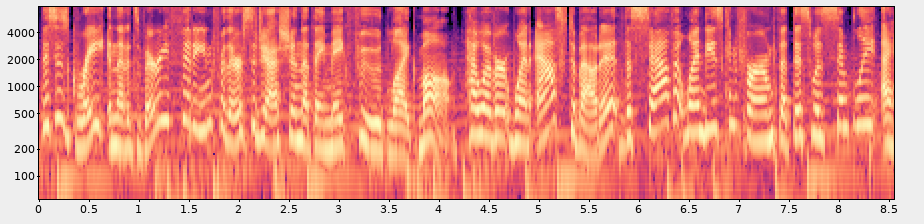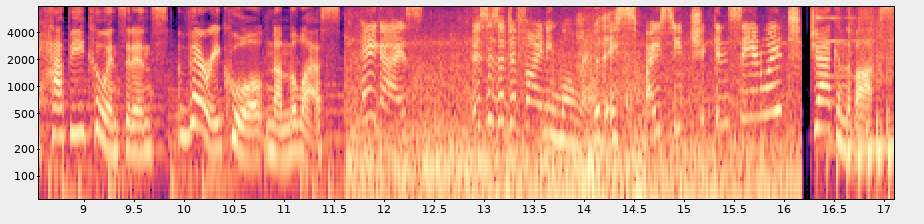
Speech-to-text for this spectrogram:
This is great in that it's very fitting for their suggestion that they make food like mom. However, when asked about it, the staff at Wendy's confirmed that this was simply a happy coincidence. Very cool nonetheless. Hey guys, this is a defining moment with a spicy chicken sandwich. Jack in the Box.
